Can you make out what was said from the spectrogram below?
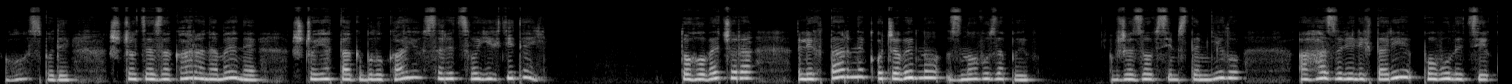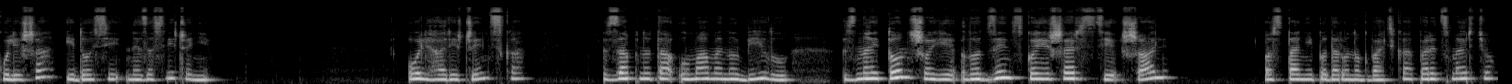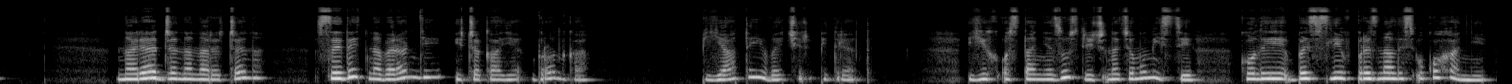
Господи, що це за кара на мене, що я так блукаю серед своїх дітей? Того вечора ліхтарник, очевидно, знову запив. Вже зовсім стемніло, а газові ліхтарі по вулиці Куліша і досі не засвічені. Ольга Річинська, запнута у мамину білу, з найтоншої лодзинської шерсті шаль, останній подарунок батька перед смертю, наряджена наречена, сидить на веранді і чекає бронка. П'ятий вечір підряд. Їх остання зустріч на цьому місці, коли без слів признались у коханні,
